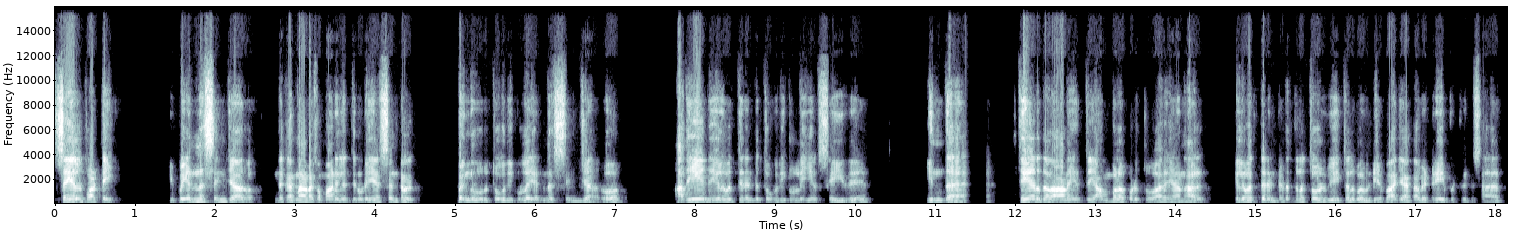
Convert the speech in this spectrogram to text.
செயல்பாட்டை இப்ப என்ன செஞ்சாரோ இந்த கர்நாடக மாநிலத்தினுடைய சென்ட்ரல் பெங்களூரு தொகுதிக்குள்ள என்ன செஞ்சாரோ அதே இந்த எழுபத்தி ரெண்டு தொகுதிக்குள்ளேயும் செய்து இந்த தேர்தல் ஆணையத்தை அம்பலப்படுத்துவாரே ஆனால் எழுபத்தி ரெண்டு இடத்துல தோல்வியை தழுவ வேண்டிய பாஜக வெற்றியை பெற்றிருக்கு சார்.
